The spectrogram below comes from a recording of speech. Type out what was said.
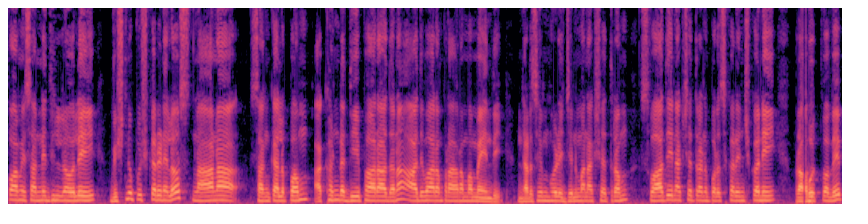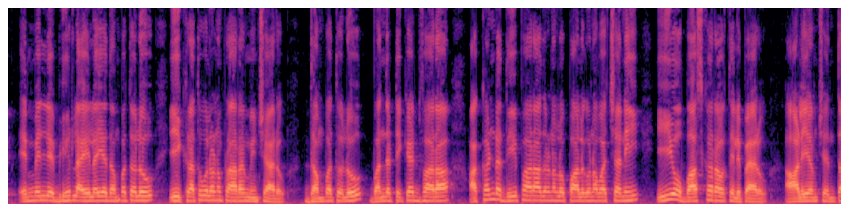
స్వామి సన్నిధిలోని విష్ణు పుష్కరిణిలో స్నాన సంకల్పం అఖండ దీపారాధన ఆదివారం ప్రారంభమైంది. నరసింహుడి జన్మ నక్షత్రం స్వాతి నక్షత్రాన్ని పురస్కరించుకొని ప్రభుత్వ విప్ ఎమ్మెల్యే బీర్ల ఐలయ్య దంపతులు ఈ క్రతువులను ప్రారంభించారు. దంపతులు వంద టికెట్ ద్వారా అఖండ దీపారాధనలో పాల్గొనవచ్చని ఈఓ భాస్కర్రావు తెలిపారు. ఆలయం చెంత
